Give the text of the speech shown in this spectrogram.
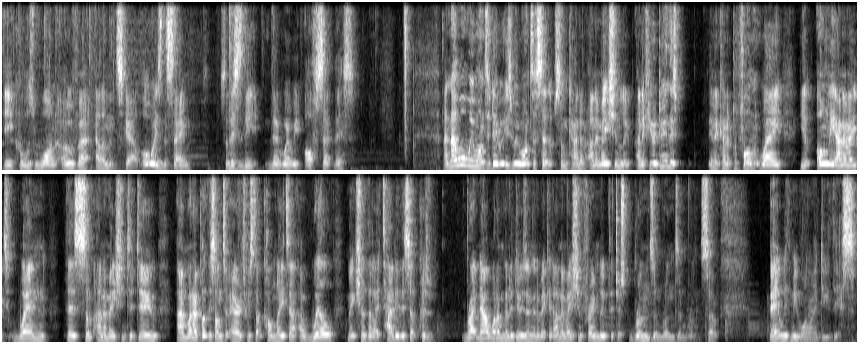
equals 1 over element scale. Always the same. So this is the, the where we offset this. And now what we want to do is we want to set up some kind of animation loop. And if you're doing this in a kind of performant way, you'll only animate when there's some animation to do. And when I put this onto aerotwist.com later, I will make sure that I tidy this up because right now what I'm going to do is I'm going to make an animation frame loop that just runs and runs and runs. So bear with me while I do this.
